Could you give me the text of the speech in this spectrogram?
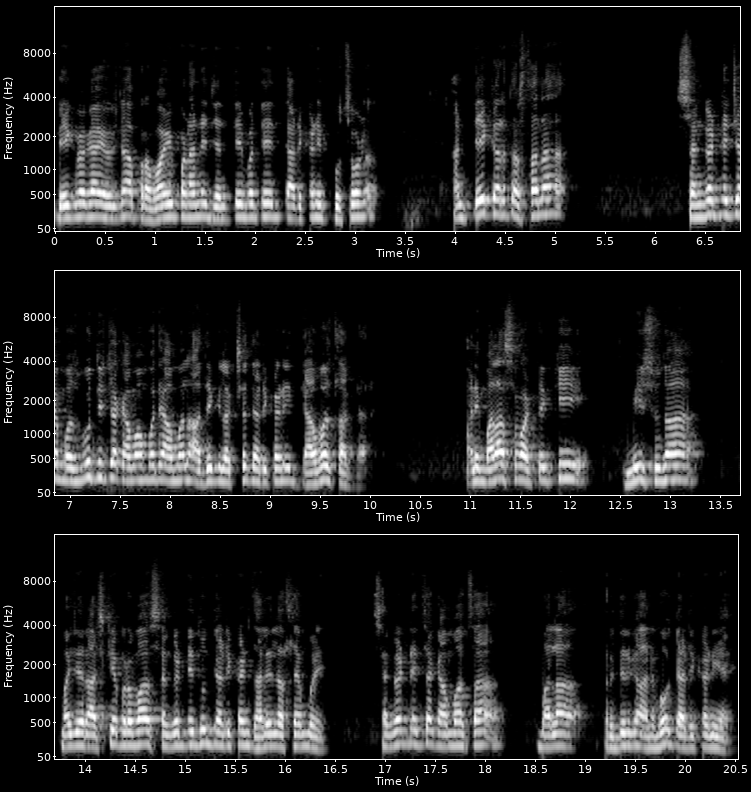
वेगवेगळ्या योजना प्रभावीपणाने जनतेमध्ये त्या ठिकाणी पोचवणं आणि ते करत असताना संघटनेच्या मजबूतीच्या कामामध्ये आम्हाला अधिक लक्ष त्या ठिकाणी द्यावंच लागणार आहे. आणि मला असं वाटतं की मी सुद्धा माझे राजकीय प्रवास संघटनेतून त्या ठिकाणी झालेला असल्यामुळे संघटनेच्या कामाचा मला प्रदीर्घ अनुभव त्या ठिकाणी आहे.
